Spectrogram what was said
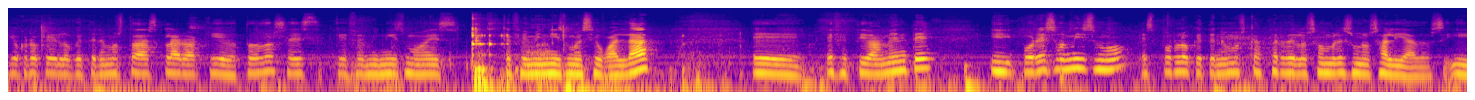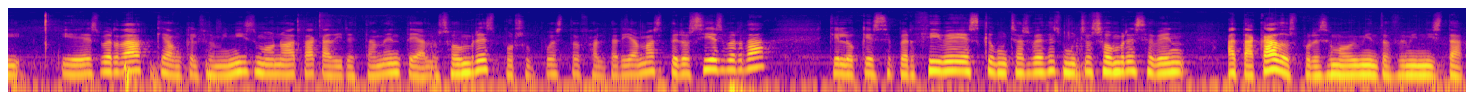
yo creo que lo que tenemos todas claro aquí o todos es que feminismo es que feminismo es igualdad, eh, efectivamente, y por eso mismo es por lo que tenemos que hacer de los hombres unos aliados. Y, es verdad que aunque el feminismo no ataca directamente a los hombres, por supuesto faltaría más, pero sí es verdad que lo que se percibe es que muchas veces muchos hombres se ven atacados por ese movimiento feminista.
